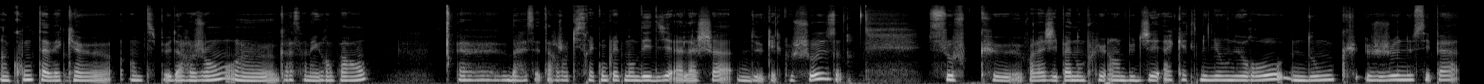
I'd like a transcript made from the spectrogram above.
un compte avec euh, un petit peu d'argent euh, grâce à mes grands-parents. Euh, bah, cet argent qui serait complètement dédié à l'achat de quelque chose. Sauf que voilà, j'ai pas non plus un budget à 4 millions d'euros, donc je ne sais pas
